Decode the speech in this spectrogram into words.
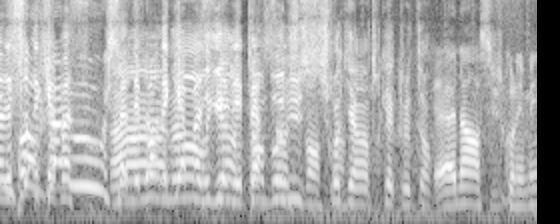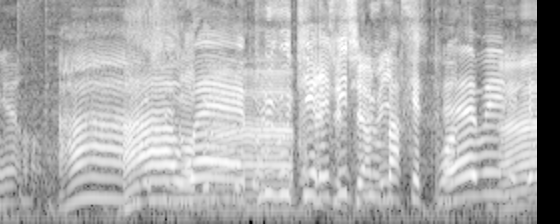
des, licence capaci- jaloux, ça Ah, dépend des capacités regarde, des bonus, je je crois qu'il y a un truc avec le temps. Euh, Non, c'est juste qu'on est meilleurs. Ah, Ah ouais, plus vous plus tirez vite, plus vous marquez de points. Eh oui, les Ah. gars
